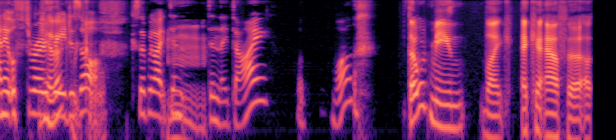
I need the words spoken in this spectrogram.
and it'll throw Yeah, readers be off because they'll be like didn't Mm. didn't they die what, what? That would mean like Echo Alpha, uh,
